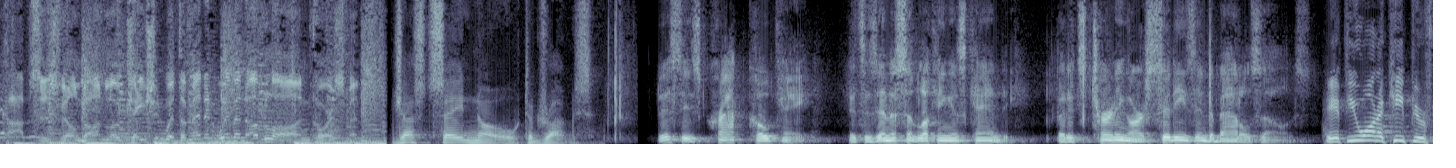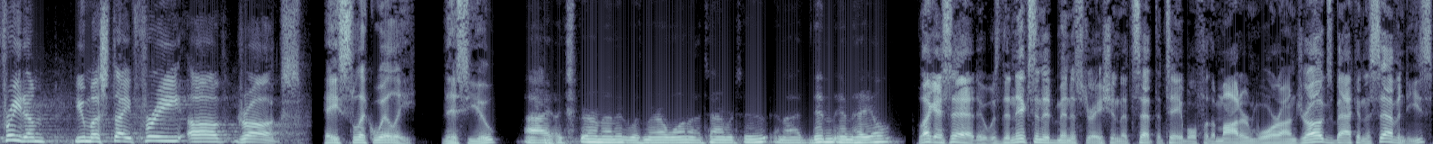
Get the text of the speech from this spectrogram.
so excited! I'm so scared! Cops is filmed on location with the men and women of law enforcement. Just say no to drugs. This is crack cocaine. It's as innocent looking as candy, but it's turning our cities into battle zones. If you want to keep your freedom, you must stay free of drugs. Hey, Slick Willie, this you? I experimented with marijuana a time or two, and I didn't inhale. Like I said, it was the Nixon administration that set the table for the modern war on drugs back in the 70s.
